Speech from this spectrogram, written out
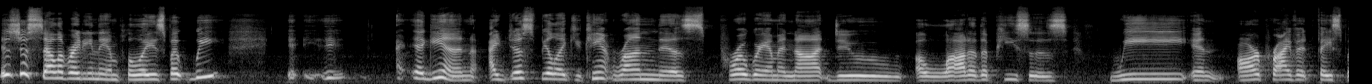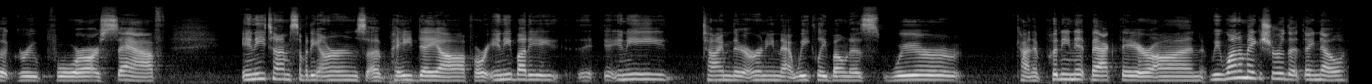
it's just celebrating the employees. But we, it, it, again, I just feel like you can't run this program and not do a lot of the pieces. We, in our private Facebook group for our staff, anytime somebody earns a paid day off or anybody any time they're earning that weekly bonus we're kind of putting it back there on we want to make sure that they know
